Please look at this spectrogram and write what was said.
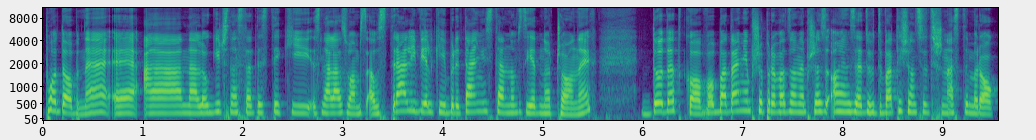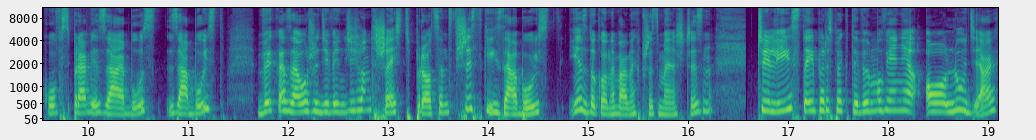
podobne e, analogiczne statystyki znalazłam z Australii, Wielkiej Brytanii, Stanów Zjednoczonych. Dodatkowo badanie przeprowadzone przez ONZ w 2013 roku w sprawie zabójstw, zabójstw wykazało, że 96% wszystkich zabójstw jest dokonywanych przez mężczyzn. Czyli z tej perspektywy mówienie o ludziach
